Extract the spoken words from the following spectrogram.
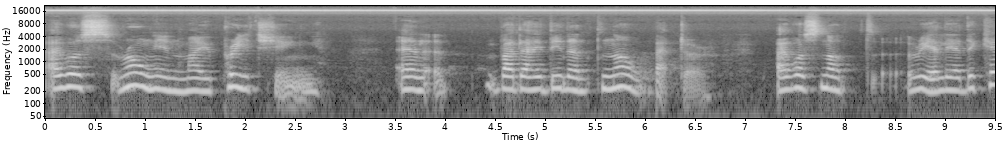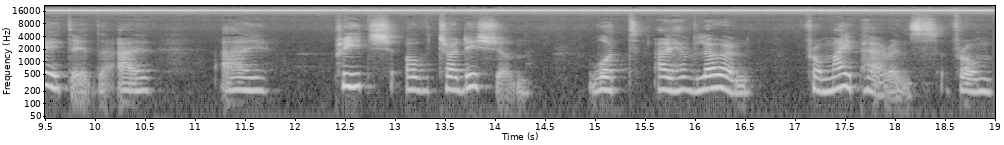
I was wrong in my preaching, and but I didn't know better. I was not really educated. I I preach of tradition, what I have learned from my parents, from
